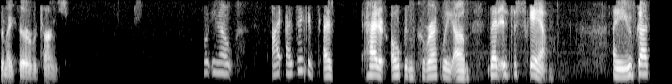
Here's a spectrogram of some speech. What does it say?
to make their returns? Well, you know, I, I think it, I had it open correctly, um, that it's a scam. Mean, you've got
